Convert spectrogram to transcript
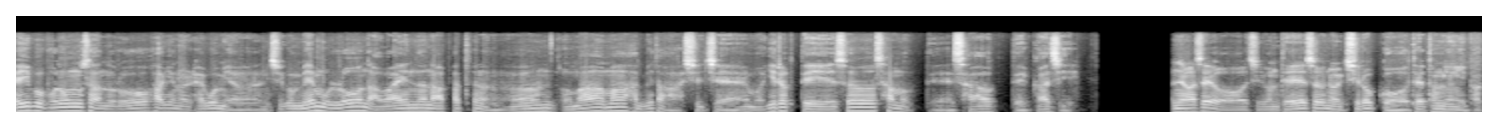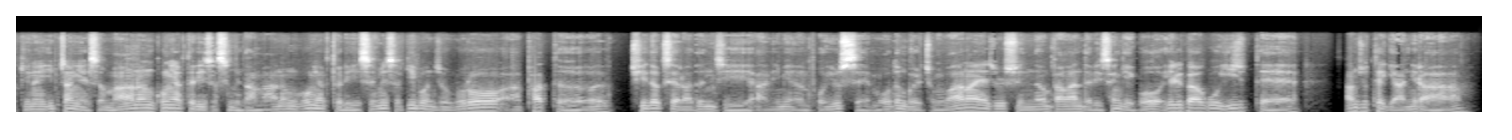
네이버 부동산으로 확인을 해보면 지금 매물로 나와 있는 아파트는 어마어마합니다. 실제 뭐 1억대에서 3억대, 4억대까지 안녕하세요. 지금 대선을 치렀고 대통령이 바뀌는 입장에서 많은 공약들이 있었습니다. 많은 공약들이 있으면서 기본적으로 아파트 취득세라든지 아니면 보유세 모든 걸 좀 완화해 줄 수 있는 방안들이 생기고 1가구 2주택, 3주택이 아니라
